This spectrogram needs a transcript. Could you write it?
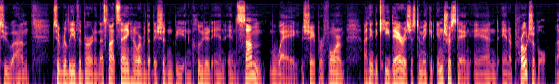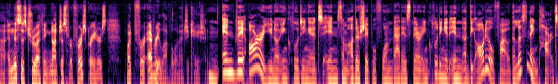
to um, to relieve the burden. That's not saying, however, that they shouldn't be included in, in some way, shape, or form. I think the key there is just to make it interesting and, and approachable. Uh, and this is true, I think, not just for first graders, but for every level of education. Mm. And they are, you know, including it in some other shape or form. That is, they're including it in uh, the audio file, the listening part.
